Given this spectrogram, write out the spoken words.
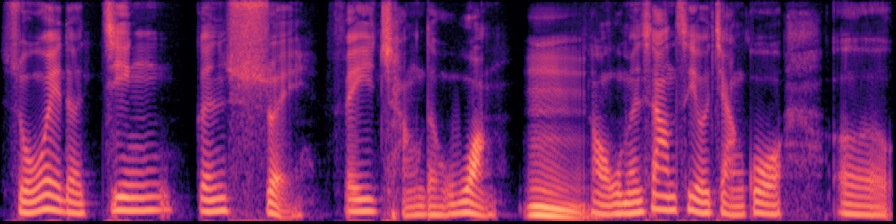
所谓的金跟水非常的旺。嗯。好、我们上次有讲过，呃，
